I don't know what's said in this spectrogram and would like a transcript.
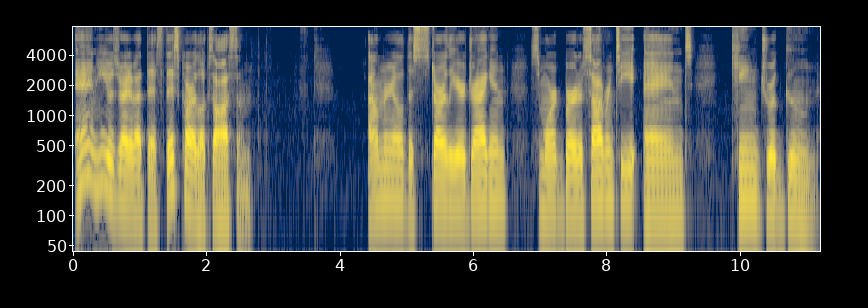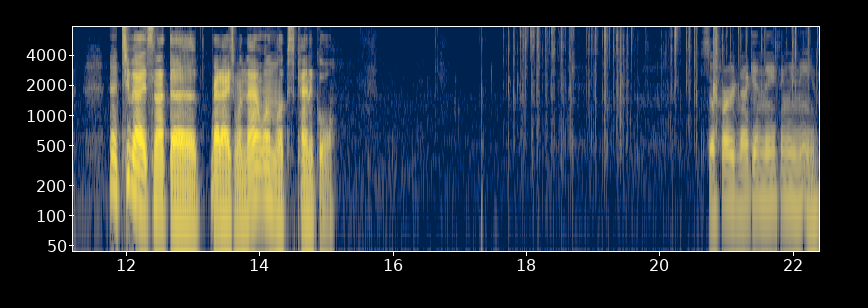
And he was right about this. This car looks awesome. Almeriel, the Starlier Dragon, Simorgh Bird of Sovereignty, and King Dragun. Eh, too bad it's not the Red Eyes one. That one looks kind of cool. So far, not getting anything we need.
